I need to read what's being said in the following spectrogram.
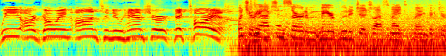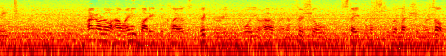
we are going on to New Hampshire victorious. What's your reaction, sir, to Mayor Buttigieg last night declaring victory? I don't know how anybody declares victory before you have an official statement as to election results.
